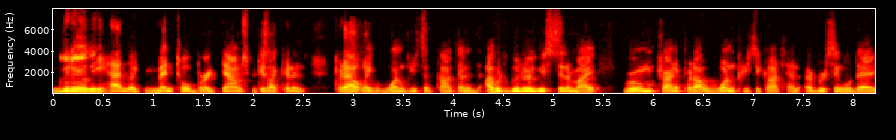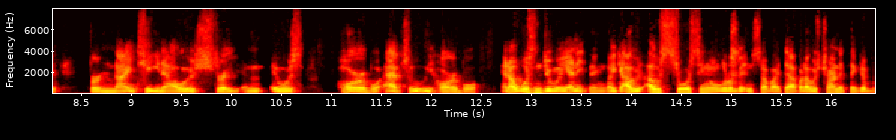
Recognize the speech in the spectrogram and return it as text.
literally had like mental breakdowns because I couldn't put out like one piece of content. I would literally sit in my room trying to put out one piece of content every single day for 19 hours straight. And it was horrible, absolutely horrible. And I wasn't doing anything. Like I was, I was sourcing a little bit and stuff like that, but I was trying to think of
